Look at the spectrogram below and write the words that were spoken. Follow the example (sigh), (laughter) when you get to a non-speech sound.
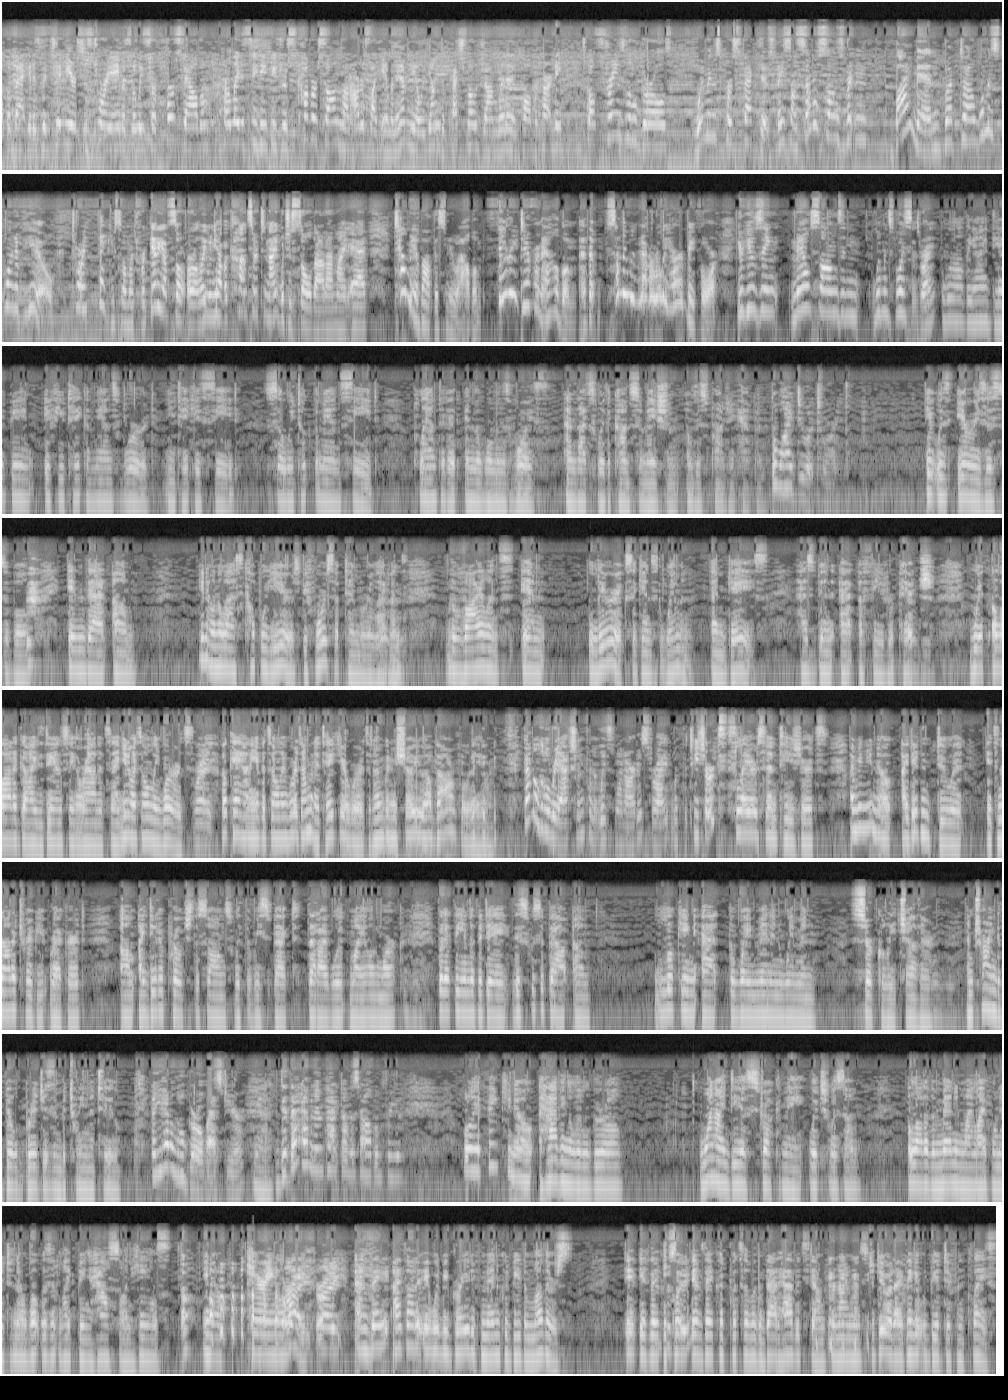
Welcome back. It has been 10 years since Tori Amos released her first album. Her latest CD features cover songs on artists like Eminem, Neil Young, Depeche Mode, John Lennon, and Paul McCartney. It's called Strange Little Girls, Women's Perspectives, based on several songs written by men, but a uh, woman's point of view. Tori, thank you so much for getting up so early when you have a concert tonight, which is sold out, I might add. Tell me about this new album. Different album. Uh, something we've never really heard before. You're using male songs and women's voices, right? Well, the idea being if you take a man's word, you take his seed. So we took the man's seed, planted it in the woman's voice, and that's where the consummation of this project happened. But why do it, Tori? it was irresistible (laughs) in that, um, you know, in the last couple years before September 11th, the violence in lyrics against women and gays has been at a fever pitch. With a lot of guys dancing around and saying, you know, it's only words. Right. Okay, honey, if it's only words, I'm going to take your words and I'm going to show you how powerful they are. (laughs) Got a little reaction from at least one artist, right, with the T-shirts? Slayer sent T-shirts. I mean, you know, I didn't do it. It's not a tribute record. Um, I did approach the songs with the respect that I would my own work. Mm -hmm. But at the end of the day, this was about um, looking at the way men and women circle each other mm -hmm. and trying to build bridges in between the two. Now, you had a little girl last year. Yeah. Did that have an impact on this album for you? Well, I think, you know, having a little girl, one idea struck me, which was um, a lot of the men in my life wanted to know what was it like being a house on heels, oh. you know, (laughs) carrying life. Right, right. And they, I thought it would be great if men could be the mothers if, if they could put if they could put some of the bad habits down for nine months to do it, I think it would be a different place.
